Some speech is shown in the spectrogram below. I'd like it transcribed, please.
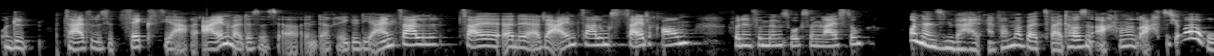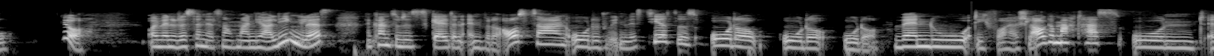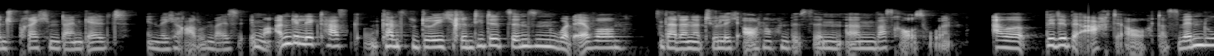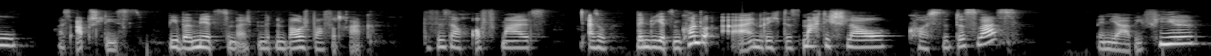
Und du zahlst du das jetzt sechs Jahre ein, weil das ist ja in der Regel die Einzahl, äh, der, Einzahlungszeitraum von den vermögenswirksamen Leistungen. Und dann sind wir halt einfach mal bei 2880 Euro. Ja. Und wenn du das dann jetzt noch mal ein Jahr liegen lässt, dann kannst du das Geld dann entweder auszahlen oder du investierst es oder, oder, oder. Wenn du dich vorher schlau gemacht hast und entsprechend dein Geld in welcher Art und Weise immer angelegt hast, kannst du durch Renditezinsen, whatever, da dann natürlich auch noch ein bisschen ähm, was rausholen. Aber bitte beachte auch, dass wenn du was abschließt, wie bei mir jetzt zum Beispiel mit einem Bausparvertrag. Das ist auch oftmals, also wenn du jetzt ein Konto einrichtest, mach dich schlau, kostet das was? Wenn ja, wie viel?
